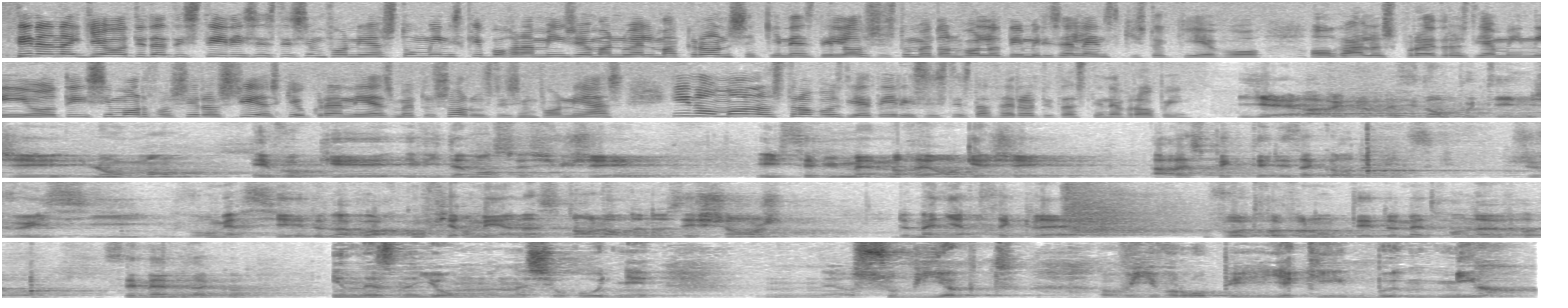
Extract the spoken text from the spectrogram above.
Την αναγκαιότητα της στήριξης της συμφωνίας του Μίνσκ υπογραμμίζει ο Εμμανουέλ Μακρόν σε κοινές δηλώσεις του με τον Βολοντίμιρ Ζελένσκι στο Κίεβο. Ο Γάλλος πρόεδρος διαμηνύει ότι η συμμόρφωση Ρωσίας και Ουκρανίας με τους όρους της συμφωνίας είναι ο μόνος τρόπος διατήρησης της σταθερότητας στην Ευρώπη. Hier, avec le président Poutine, j'ai longuement évoqué évidemment ce sujet et il s'est lui-même réengagé à respecter les accords de Minsk. Je veux ici vous remercier de m'avoir confirmé un instant lors de nos échanges de manière très claire votre volonté de mettre en œuvre ces mêmes accords. І незнайомий на сьогодні суб'єкт в Європі, який би міг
